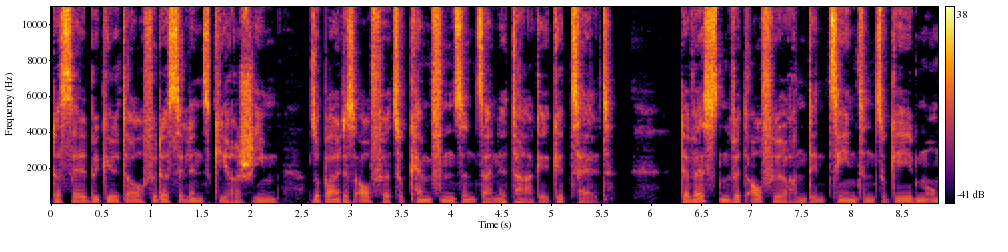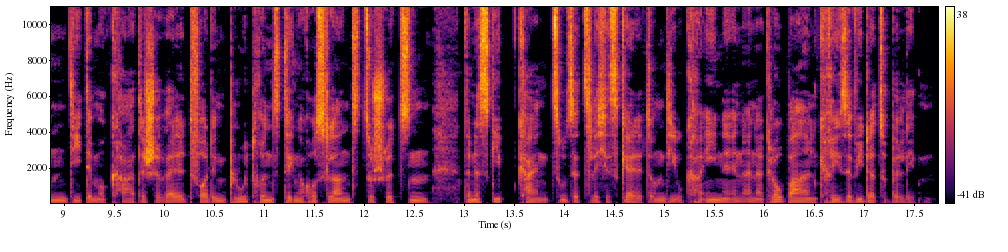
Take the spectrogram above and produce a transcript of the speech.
Dasselbe gilt auch für das Zelensky-Regime. Sobald es aufhört zu kämpfen, sind seine Tage gezählt. Der Westen wird aufhören, den Zehnten zu geben, um die demokratische Welt vor dem blutrünstigen Russland zu schützen, denn es gibt kein zusätzliches Geld, um die Ukraine in einer globalen Krise wiederzubeleben.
